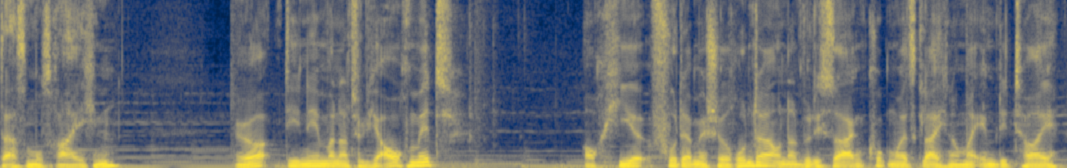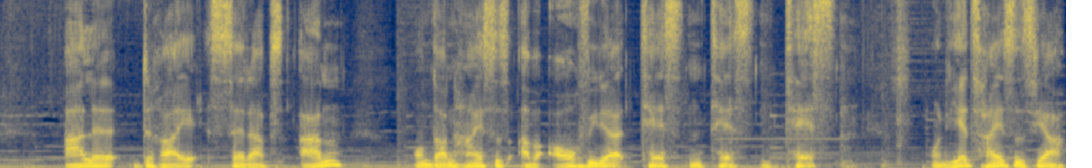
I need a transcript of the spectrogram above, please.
Das muss reichen. Ja, die nehmen wir natürlich auch mit. Auch hier Futtermische runter. Und dann würde ich sagen, gucken wir jetzt gleich nochmal im Detail alle drei Setups an. Und dann heißt es aber auch wieder testen, testen, testen. Und jetzt heißt es ja,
